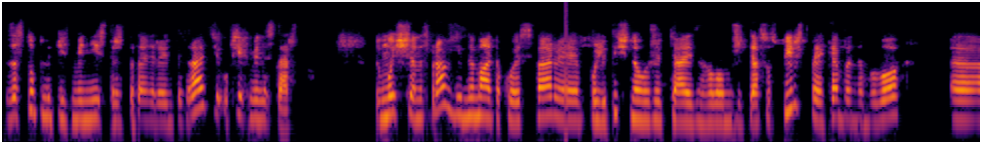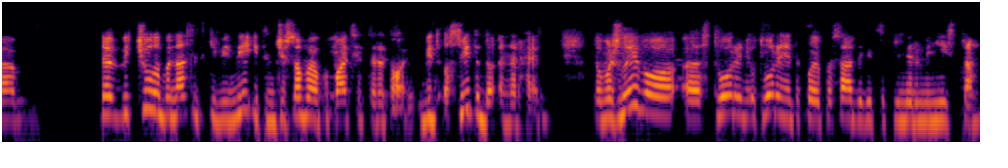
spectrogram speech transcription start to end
заступників міністра з питань реінтеграції у всіх міністерствах. Тому що насправді немає такої сфери політичного життя і загалом життя суспільства, яке би не було не відчуло би наслідки війни і тимчасової окупації територій від освіти до енергетики. То можливо е, створення утворення такої посади віце-прем'єр-міністра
